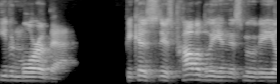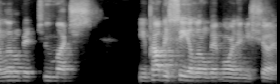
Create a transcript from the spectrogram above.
even more of that because there's probably in this movie a little bit too much you probably see a little bit more than you should.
